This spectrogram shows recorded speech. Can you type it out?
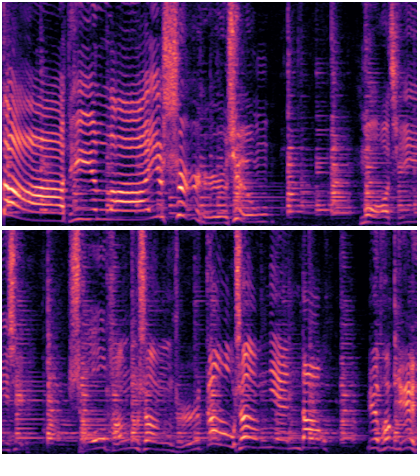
大敌来势凶。莫奇谢手捧圣旨，高声念道：“岳鹏举，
